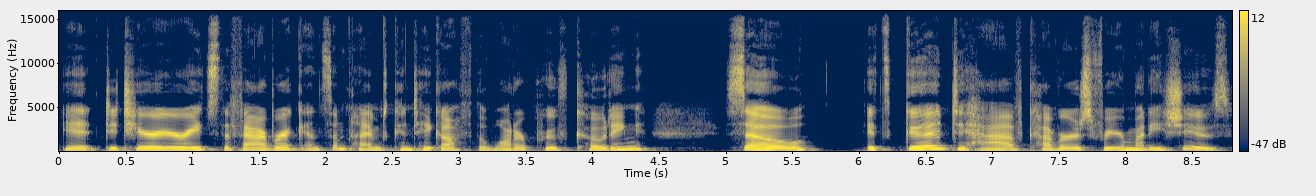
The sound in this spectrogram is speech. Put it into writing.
It deteriorates the fabric and sometimes can take off the waterproof coating. So it's good to have covers for your muddy shoes,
